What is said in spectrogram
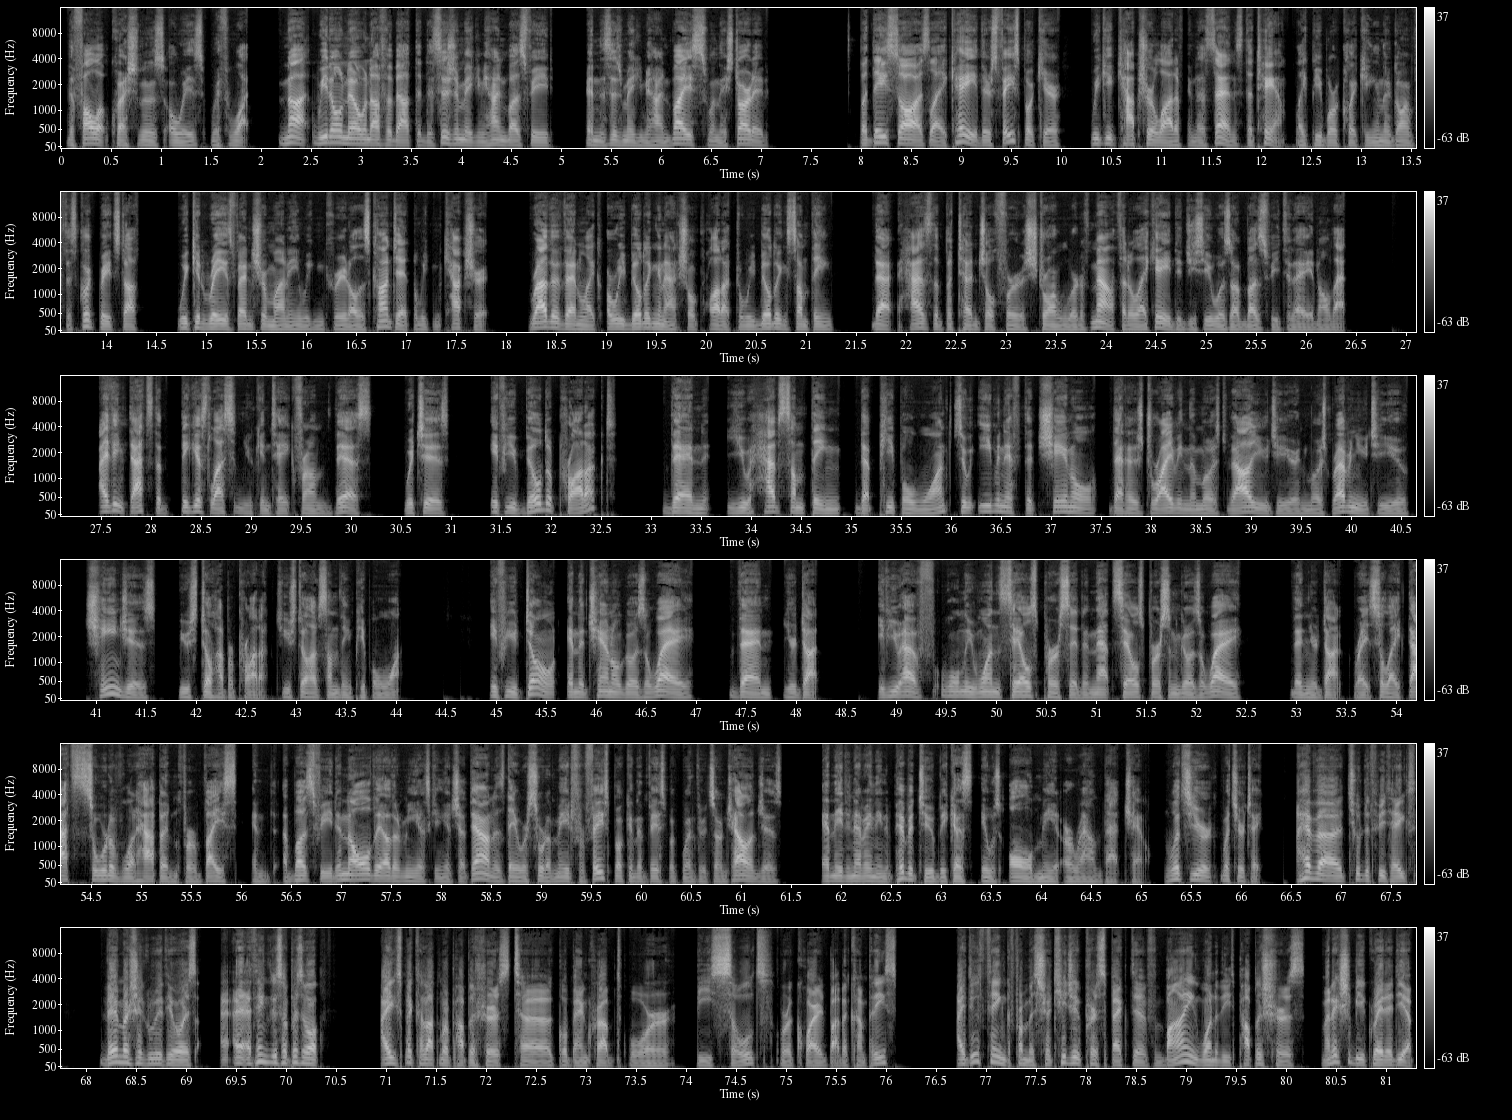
The follow up question is always with what? Not, we don't know enough about the decision making behind BuzzFeed and decision making behind Vice when they started. But they saw as like, hey, there's Facebook here. We could capture a lot of, in a sense, the TAM. Like people are clicking and they're going for this clickbait stuff. We could raise venture money. We can create all this content and we can capture it rather than like, are we building an actual product? Are we building something that has the potential for a strong word of mouth that are like, hey, did you see what was on BuzzFeed today and all that? I think that's the biggest lesson you can take from this, which is if you build a product, then you have something that people want. So even if the channel that is driving the most value to you and most revenue to you changes, you still have a product. You still have something people want. If you don't and the channel goes away, then you're done. If you have only one salesperson and that salesperson goes away, then you're done, right? So like that's sort of what happened for Vice and BuzzFeed and all the other media's can get shut down is they were sort of made for Facebook and then Facebook went through its own challenges and they didn't have anything to pivot to because it was all made around that channel. What's your what's your take? I have uh, two to three takes. Very much agree with yours. I, I think so. First of all, I expect a lot more publishers to go bankrupt or be sold or acquired by the companies. I do think, from a strategic perspective, buying one of these publishers might actually be a great idea.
